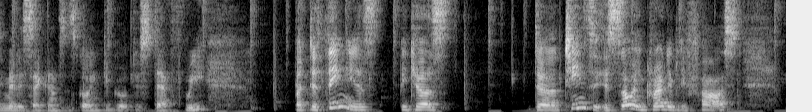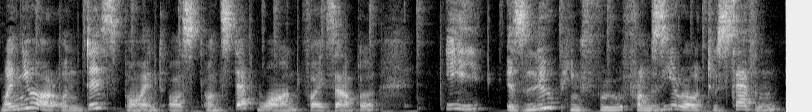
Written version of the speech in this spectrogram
milliseconds is going to go to step 3. But the thing is, because the Teensy is so incredibly fast, when you are on this point or on step one, for example, E is looping through from zero to seven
